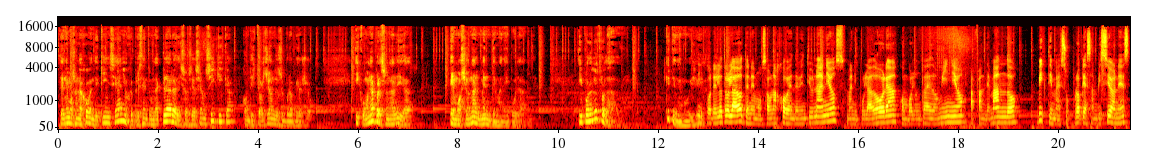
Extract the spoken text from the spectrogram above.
tenemos una joven de 15 años que presenta una clara disociación psíquica con distorsión de su propio yo y con una personalidad emocionalmente manipulable. Y por el otro lado, ¿qué tenemos, Y Villegas? por el otro lado tenemos a una joven de 21 años, manipuladora, con voluntad de dominio, afán de mando, víctima de sus propias ambiciones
